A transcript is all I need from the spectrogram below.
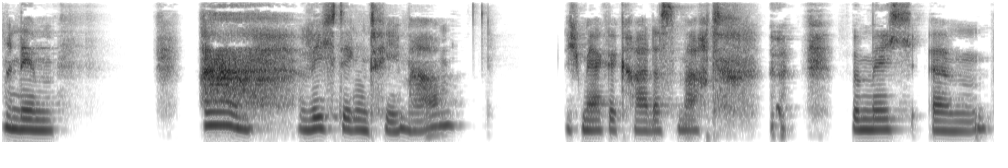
In dem ah, wichtigen Thema. Ich merke gerade, es macht für mich ähm,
